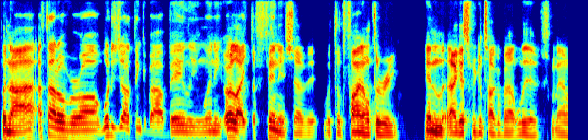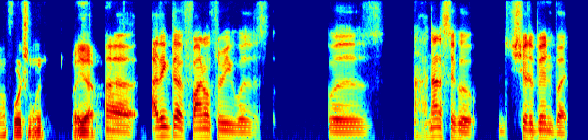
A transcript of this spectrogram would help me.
but no, I, I thought overall, what did y'all think about Bayley winning or like the finish of it with the final three? And I guess we can talk about lives now, unfortunately. But yeah, Uh, I think the final three was was not necessarily who it should have been, but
